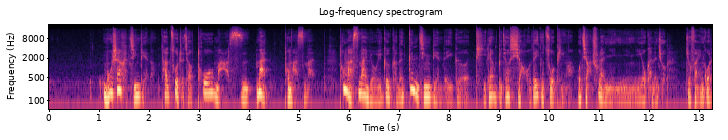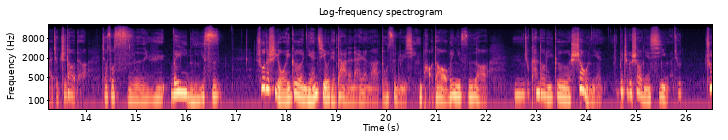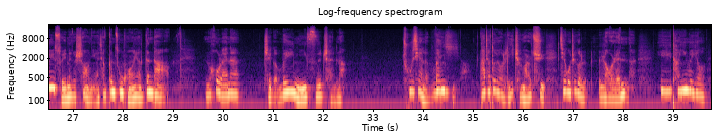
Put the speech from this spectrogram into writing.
魔山很经典的，它作者叫托马斯曼。托马斯曼，托马斯曼有一个可能更经典的一个体量比较小的一个作品啊，我讲出来，你你你有可能就就反应过来就知道的，叫做《死于威尼斯》，说的是有一个年纪有点大的男人啊，独自旅行跑到威尼斯啊，嗯，就看到了一个少年，就被这个少年吸引了，就追随那个少年，像跟踪狂一样跟他。那么后来呢？这个威尼斯城呢，出现了瘟疫啊，大家都要离城而去。结果这个老人，咦，他因为要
